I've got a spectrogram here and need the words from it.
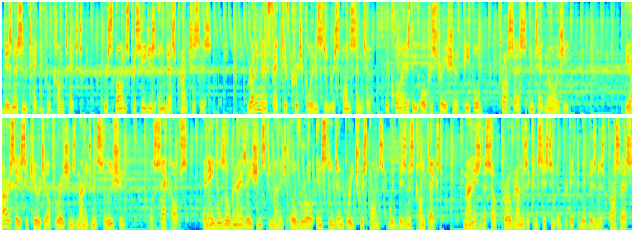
business and technical context, response procedures and best practices. Running an effective critical incident response center requires the orchestration of people, process and technology the RSA Security Operations Management Solution, or SecOps, enables organizations to manage overall incident and breach response with business context, manage the SOC program as a consistent and predictable business process,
